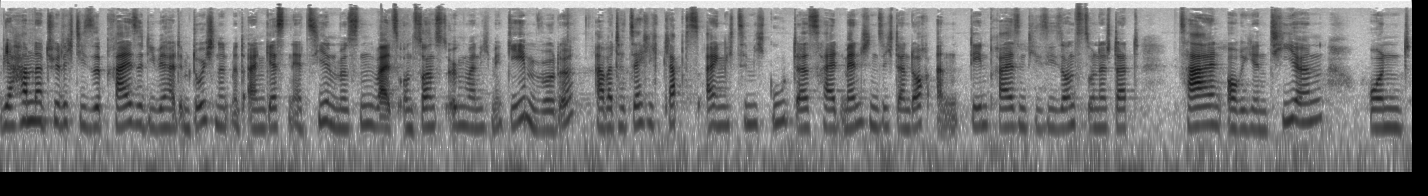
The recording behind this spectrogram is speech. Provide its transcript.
wir haben natürlich diese Preise, die wir halt im Durchschnitt mit allen Gästen erzielen müssen, weil es uns sonst irgendwann nicht mehr geben würde. Aber tatsächlich klappt es eigentlich ziemlich gut, dass halt Menschen sich dann doch an den Preisen, die sie sonst so in der Stadt zahlen, orientieren und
